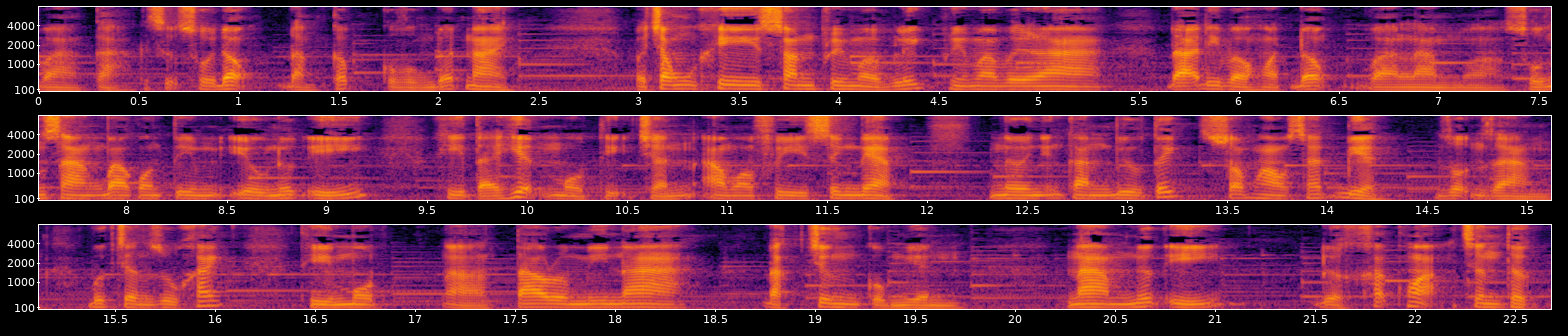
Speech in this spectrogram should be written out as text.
và cả cái sự sôi động đẳng cấp của vùng đất này. Và trong khi Sun Primavera Primavera đã đi vào hoạt động và làm ờ, xốn sang bao con tim yêu nước Ý khi tái hiện một thị trấn Amalfi xinh đẹp nơi những căn bưu tích shop house sát biển rộn ràng bước chân du khách thì một uh, Taormina đặc trưng của miền Nam nước Ý được khắc họa chân thực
